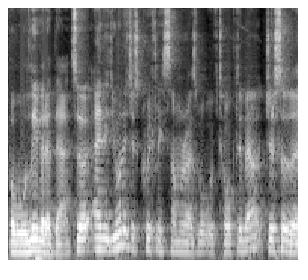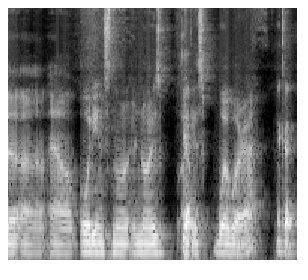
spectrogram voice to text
But we'll leave it at that. So, Andy, do you want to just quickly summarize what we've talked about, just so that uh, our audience know, knows, I guess, where we're at? Okay,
